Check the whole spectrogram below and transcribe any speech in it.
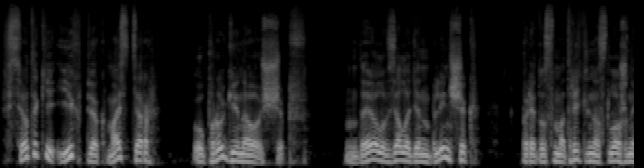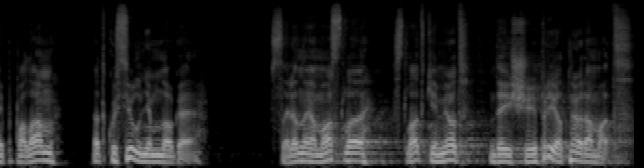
все таки их пёк мастер, упругий на ощупь. Дейл взял один блинчик, предусмотрительно сложенный пополам, откусил немного. Солёное масло, сладкий мёд, да ещё и приятный аромат.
